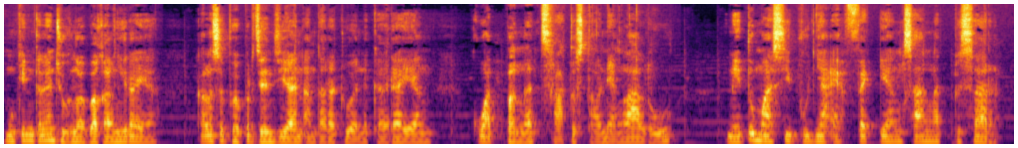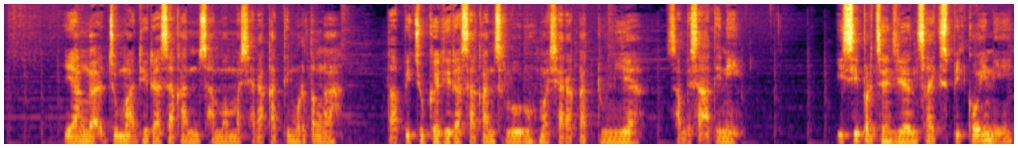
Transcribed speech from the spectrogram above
Mungkin kalian juga nggak bakal ngira ya, kalau sebuah perjanjian antara dua negara yang kuat banget 100 tahun yang lalu, ini itu masih punya efek yang sangat besar. Yang nggak cuma dirasakan sama masyarakat Timur Tengah, tapi juga dirasakan seluruh masyarakat dunia sampai saat ini. Isi perjanjian Sykes-Picot ini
